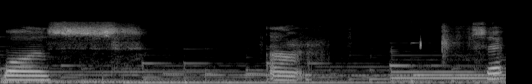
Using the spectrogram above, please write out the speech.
was um, sec.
